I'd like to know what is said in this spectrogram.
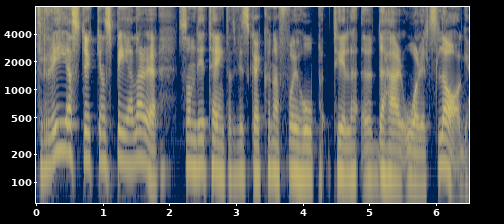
tre stycken spelare som det är tänkt att vi ska kunna få ihop till eh, det här årets lag.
